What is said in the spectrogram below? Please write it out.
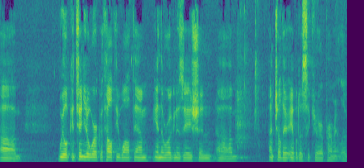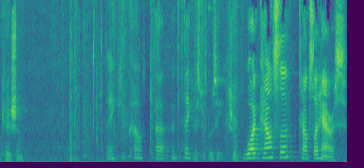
Um, We'll continue to work with Healthy Waltham and their organization um, until they're able to secure a permanent location. Thank you, Coun- uh, thank you, Mr. Abruzzi. Sure. Ward Councilor, Counselor Harris.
